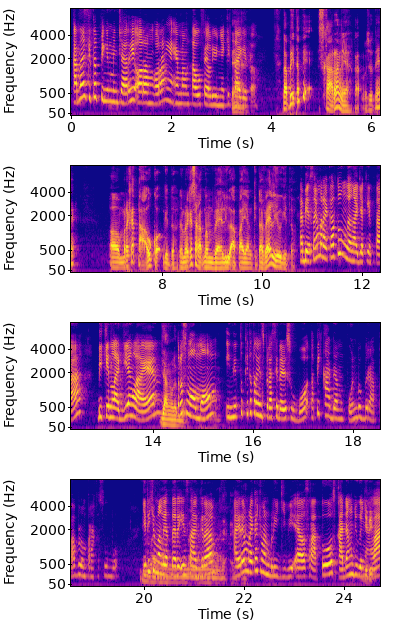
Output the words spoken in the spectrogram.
karena kita pingin mencari orang-orang yang emang tahu value-nya kita Ya. gitu Tapi tapi sekarang ya kak, maksudnya eh, mereka tahu kok gitu dan mereka sangat memvalue apa yang kita value gitu. nah biasanya mereka tuh nggak ngajak kita bikin lagi yang lain Yang lebih. terus ngomong ini tuh kita terinspirasi dari Subo tapi kadang pun beberapa belum pernah ke Subo jadi cuma lihat dari Instagram Ya, ya, akhirnya mereka cuma beli JBL 100 kadang juga jadi nyala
